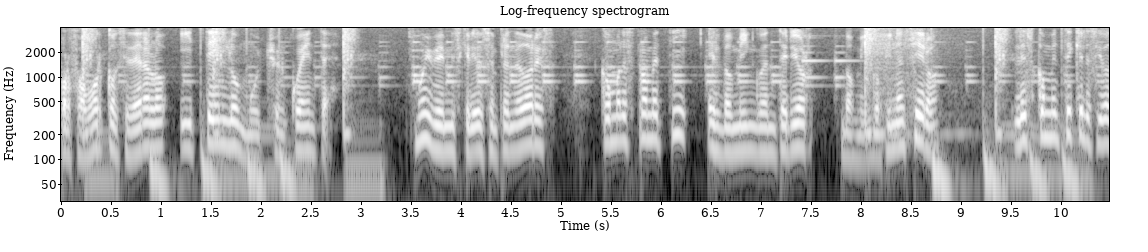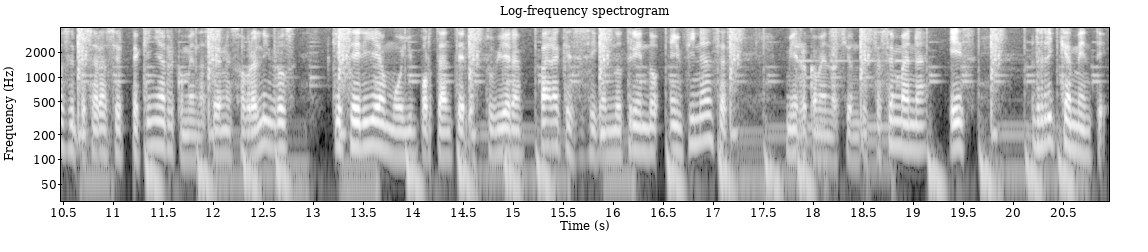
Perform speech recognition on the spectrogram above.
Por favor, considéralo y tenlo mucho en cuenta. Muy bien, mis queridos emprendedores, como les prometí el domingo anterior, domingo financiero, les comenté que les ibas a empezar a hacer pequeñas recomendaciones sobre libros que sería muy importante los tuvieran para que se sigan nutriendo en finanzas. Mi recomendación de esta semana es Ricamente,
